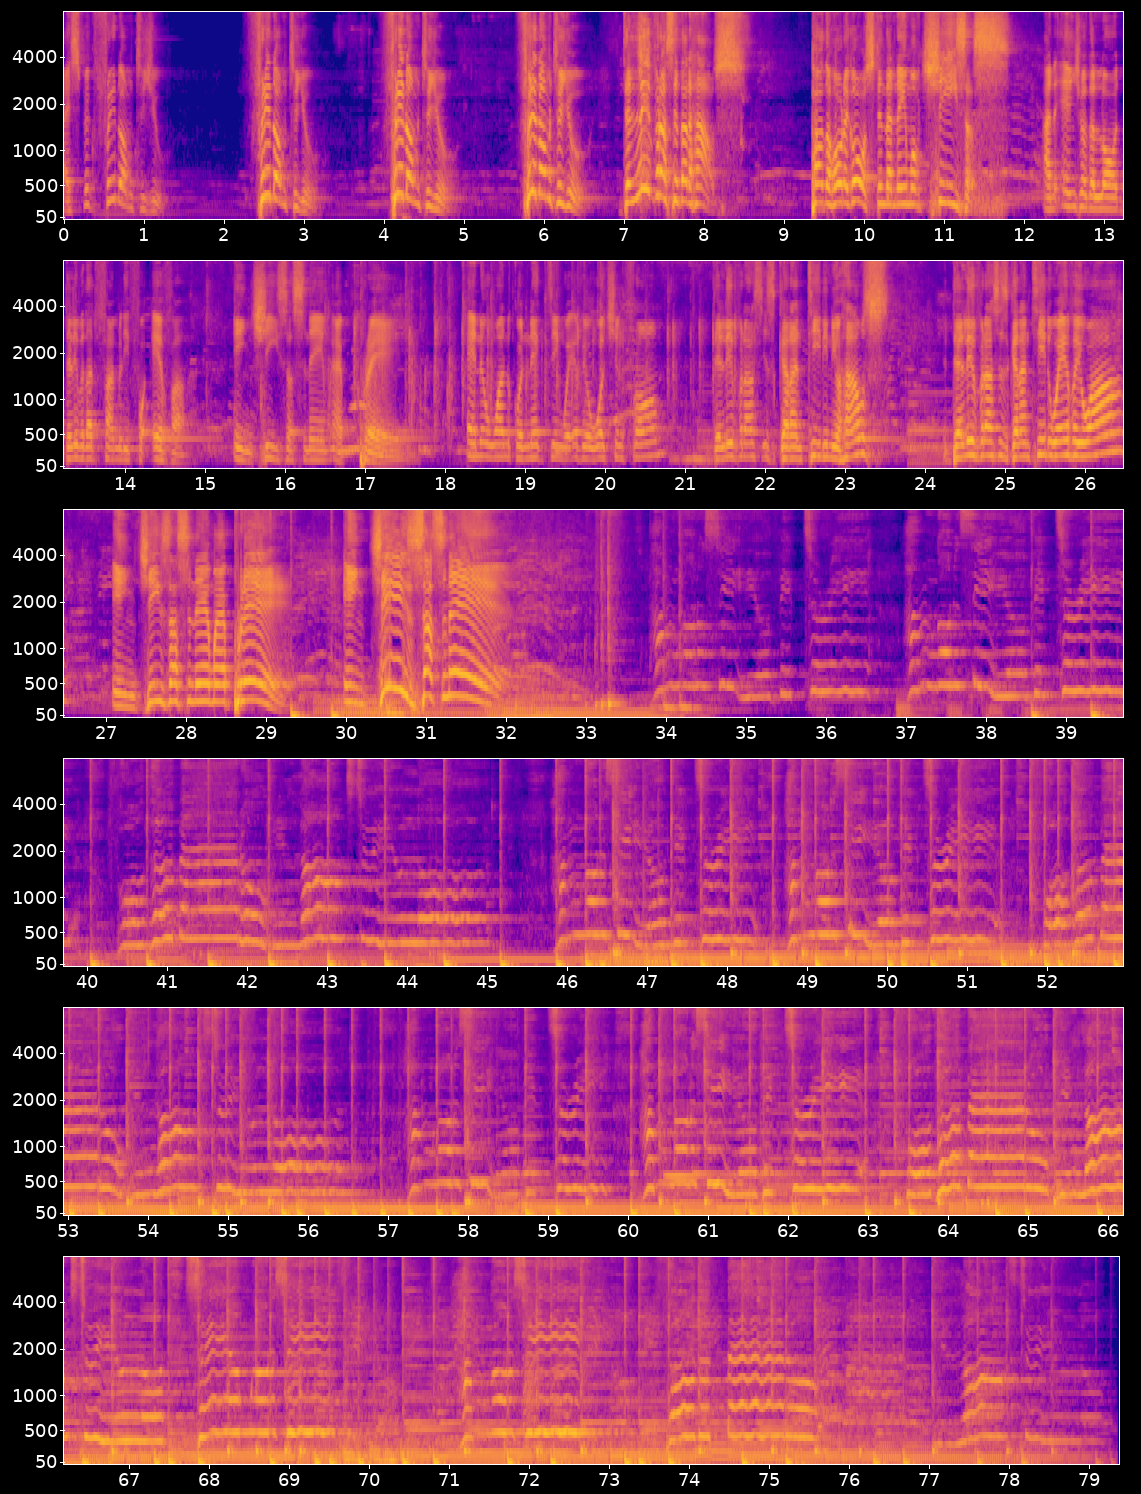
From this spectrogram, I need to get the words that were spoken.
I speak freedom to you. Freedom to you. Freedom to you. Freedom to you. Deliver us in that house. Power the Holy Ghost in the name of Jesus. An angel of the Lord deliver that family forever. In Jesus' name I pray. Anyone connecting wherever you're watching from, deliverance is guaranteed in your house. Deliverance is guaranteed wherever you are. In Jesus' name I pray. In Jesus' name.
